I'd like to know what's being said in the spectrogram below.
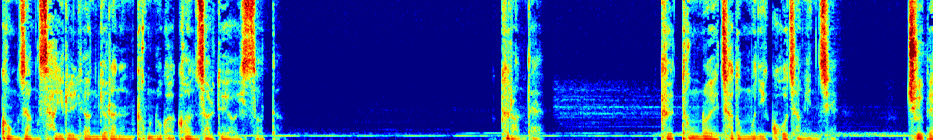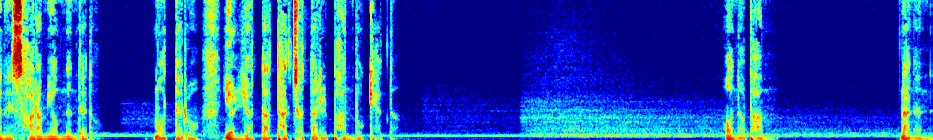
공장 사이를 연결하는 통로가 건설되어 있었다. 그런데 그 통로의 자동문이 고장인지 주변에 사람이 없는데도 멋대로 열렸다 닫혔다를 반복했다. 어느 밤 나는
